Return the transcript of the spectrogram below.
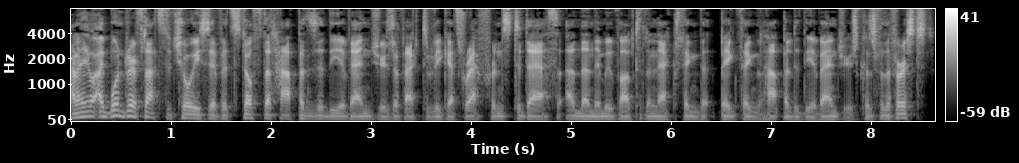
and I, I, wonder if that's the choice, if it's stuff that happens in the Avengers effectively gets referenced to death, and then they move on to the next thing, that big thing that happened in the Avengers. Because for the first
